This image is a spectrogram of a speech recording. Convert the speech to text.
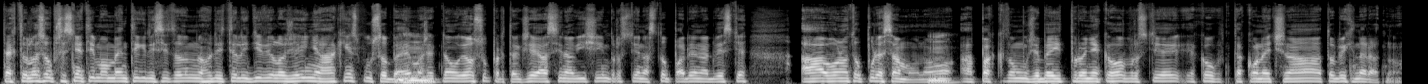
tak tohle jsou přesně ty momenty, kdy si to mnohdy ty lidi vyložejí nějakým způsobem mm. a řeknou, jo super, takže já si navýším prostě na 100, na 200 a ono to půjde samo, no. Mm. A pak to může být pro někoho prostě jako ta konečná to bych nerad, no.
